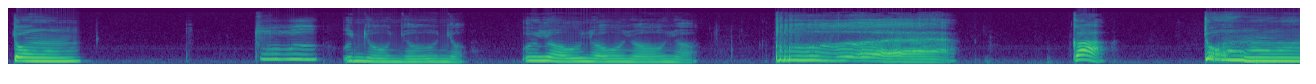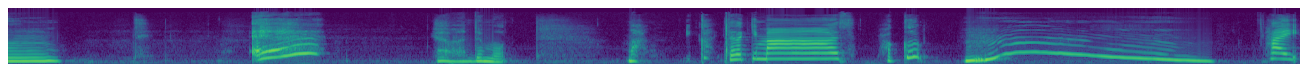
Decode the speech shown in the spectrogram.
どん。うにょうにょうにょ。うにょうにょうにょうにょ。ぷー。が、どーん。えー、いや、まあでも、まあ、いいか、いただきまーす。吐く。うーん。はい。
